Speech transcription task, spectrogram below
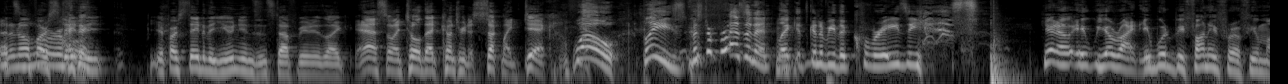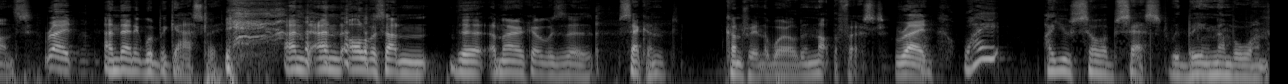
I don't know if our state if our state of the unions and stuff is like, yeah. So I told that country to suck my dick. Whoa, please, Mr. President. Like it's going to be the craziest. You know, it, you're right. It would be funny for a few months, right. and then it would be ghastly. and and all of a sudden, the America was the second country in the world and not the first. Right. Why are you so obsessed with being number one?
